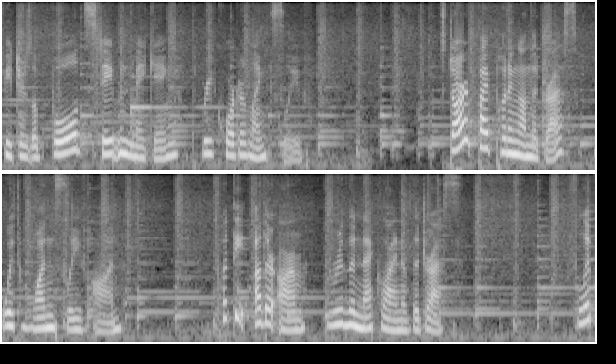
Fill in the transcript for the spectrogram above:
features a bold statement-making three-quarter length sleeve. Start by putting on the dress with one sleeve on. Put the other arm through the neckline of the dress. Flip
